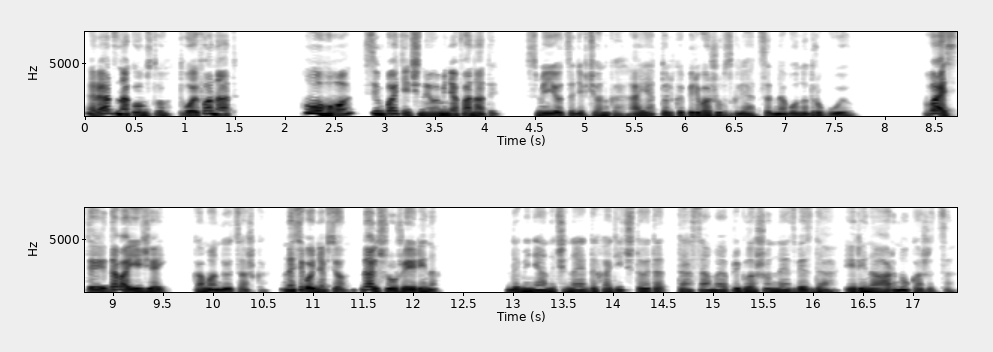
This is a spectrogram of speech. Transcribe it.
«Рад знакомству. Твой фанат». «Ого, симпатичные у меня фанаты», — смеется девчонка, а я только перевожу взгляд с одного на другую. «Вась, ты давай езжай», — командует Сашка. «На сегодня все. Дальше уже Ирина». До меня начинает доходить, что это та самая приглашенная звезда, Ирина Арну, кажется.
